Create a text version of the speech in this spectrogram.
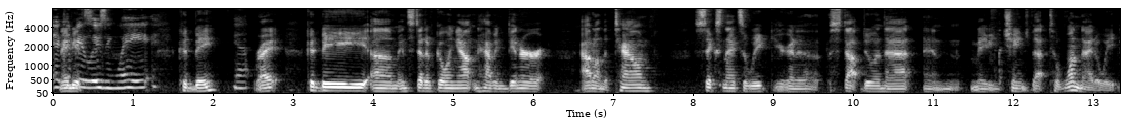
It maybe could be losing weight. could be Yeah. right? Could be um, instead of going out and having dinner out on the town six nights a week, you're gonna stop doing that and maybe change that to one night a week,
